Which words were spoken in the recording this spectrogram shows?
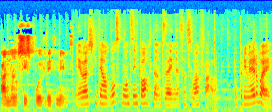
a não se expor, evidentemente. Eu acho que tem alguns pontos importantes aí nessa sua fala. O primeiro é,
